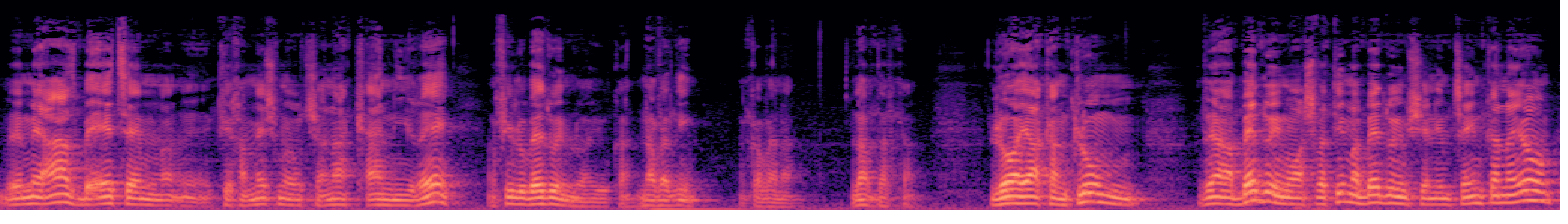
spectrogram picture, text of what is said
ומאז בעצם כחמש מאות שנה כנראה אפילו בדואים לא היו כאן, נוודים הכוונה, לאו דווקא. לא היה כאן כלום, והבדואים או השבטים הבדואים שנמצאים כאן היום,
